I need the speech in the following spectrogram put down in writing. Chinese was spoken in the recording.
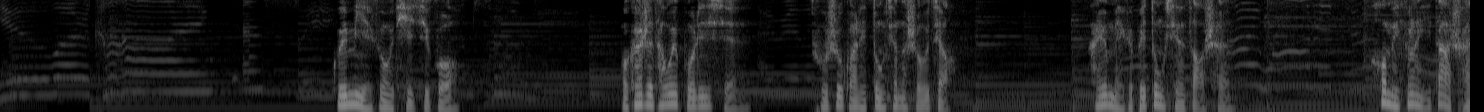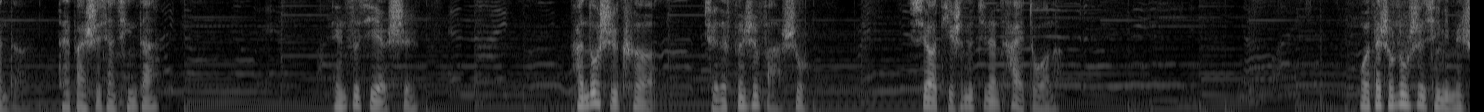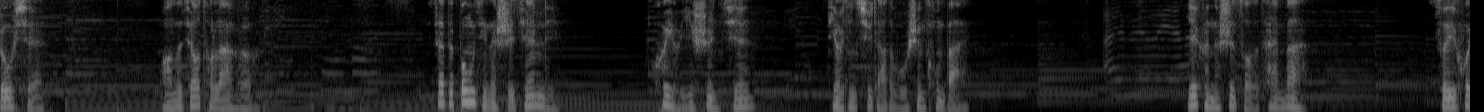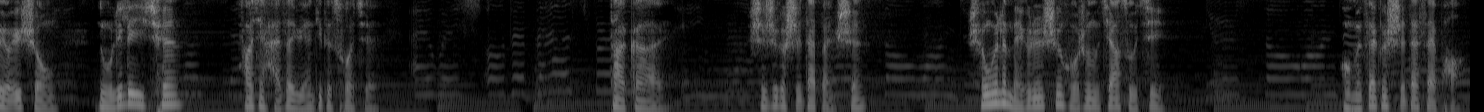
闺蜜也跟我提起过，我看着她微博里写图书馆里冻僵的手脚，还有每个被冻醒的早晨，后面跟了一大串的待办事项清单，连自己也是，很多时刻觉得分身乏术。需要提升的技能太多了，我在种种事情里面周旋，忙得焦头烂额，在被绷紧的时间里，会有一瞬间掉进巨大的无声空白，也可能是走得太慢，所以会有一种努力了一圈，发现还在原地的错觉，大概是这个时代本身。成为了每个人生活中的加速剂。我们在跟时代赛跑，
